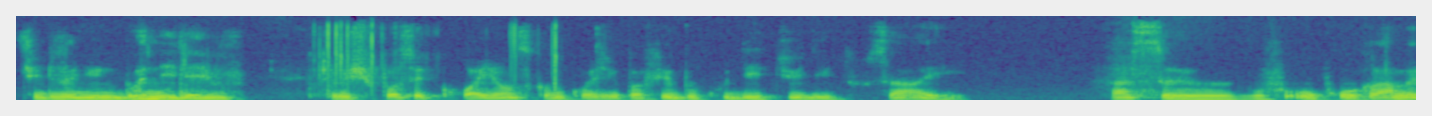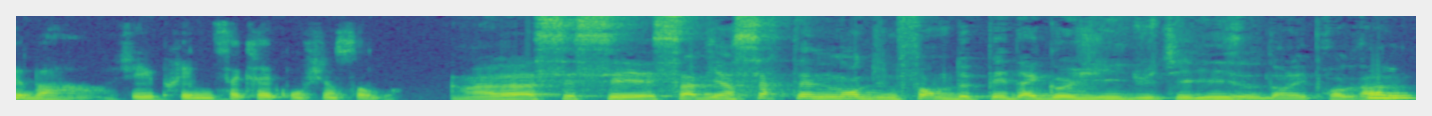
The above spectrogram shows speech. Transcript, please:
Je suis devenue une bonne élève. Je ne suis pas cette croyance comme quoi j'ai pas fait beaucoup d'études et tout ça. Et grâce euh, au, programme, eh ben, j'ai pris une sacrée confiance en moi. Voilà, ça vient certainement d'une forme de pédagogie que j'utilise dans les programmes. Mmh.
